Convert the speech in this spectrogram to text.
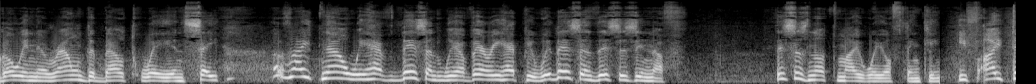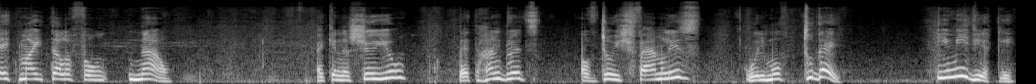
go in a roundabout way and say, right now we have this and we are very happy with this and this is enough. This is not my way of thinking. If I take my telephone now, I can assure you that hundreds of Jewish families will move today, immediately,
